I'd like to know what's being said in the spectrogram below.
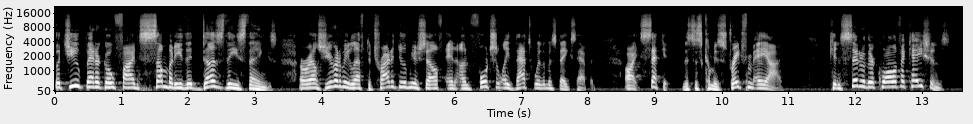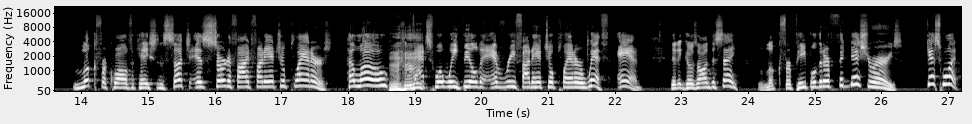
but you better go find somebody that does these things, or else you're going to be left to try to do them yourself. And unfortunately, that's where the mistakes happen. All right, second, this is coming straight from AI. Consider their qualifications. Look for qualifications such as certified financial planners. Hello, mm-hmm. that's what we build every financial planner with. And then it goes on to say, look for people that are fiduciaries. Guess what?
